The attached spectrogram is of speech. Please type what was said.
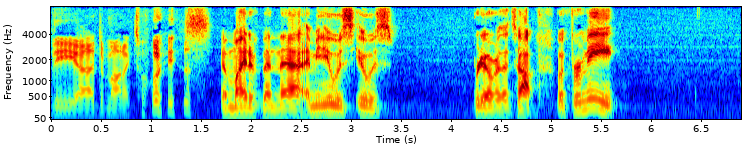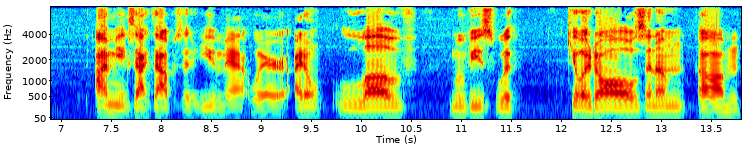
the uh, demonic toys. It might have been that. I mean, it was it was pretty over the top. But for me, I'm the exact opposite of you, Matt. Where I don't love movies with killer dolls in them. Um,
